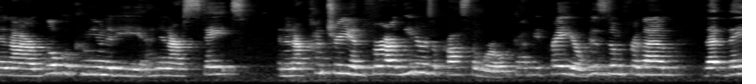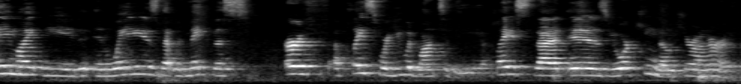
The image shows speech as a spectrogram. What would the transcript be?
in our local community and in our state and in our country and for our leaders across the world. God, we pray your wisdom for them that they might lead in ways that would make this earth a place where you would want to be, a place that is your kingdom here on earth.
